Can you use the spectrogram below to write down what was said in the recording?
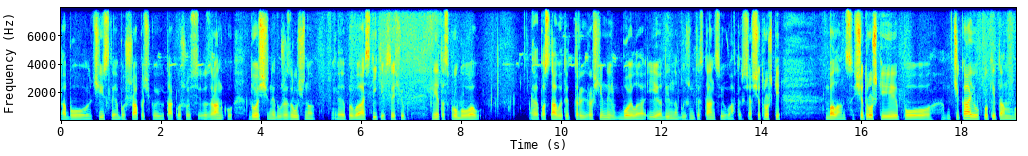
або чистий, або з шапочкою. Також ось зранку дощ не дуже зручно, е, ПВА стійки, все, щоб не спробував поставити три розчинних бойла і один на ближню дистанцію в автор. Зараз ще трошки баланс. Ще трошки почекаю, поки там е,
